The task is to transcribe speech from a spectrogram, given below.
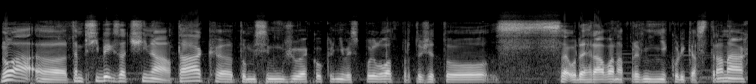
No a uh, ten příběh začíná tak, to myslím můžu jako klidně vyspojovat, protože to se odehrává na prvních několika stranách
